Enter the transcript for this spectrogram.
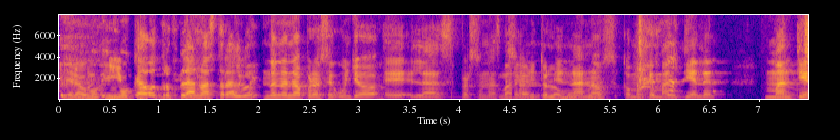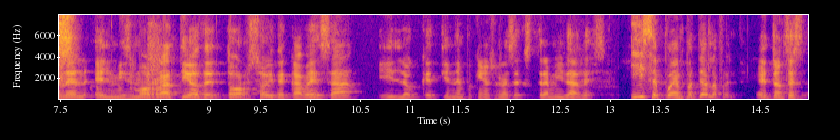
Era un invo- invocado a otro plano astral, güey. No, no, no, pero según yo, eh, las personas que Margarito son el homúnculo. enanos como que mantienen, mantienen el mismo ratio de torso y de cabeza y lo que tienen pequeños son las extremidades. Y se pueden patear la frente. Entonces,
